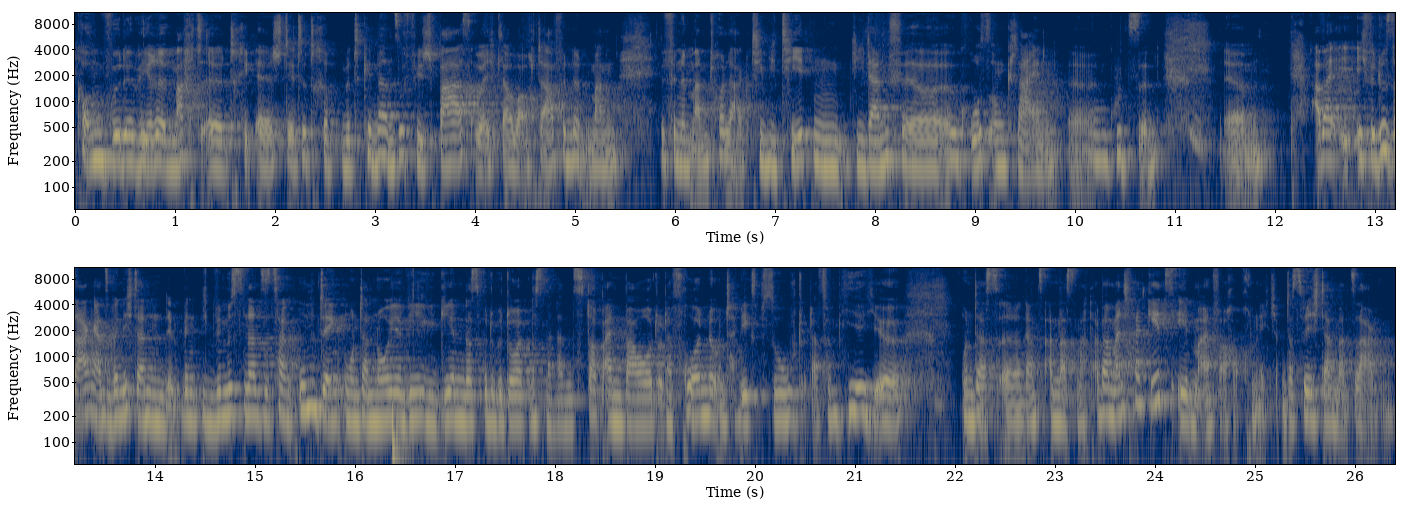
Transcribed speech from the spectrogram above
kommen würde, wäre, macht äh, äh, Städtetrip mit Kindern so viel Spaß? Aber ich glaube, auch da findet man, findet man tolle Aktivitäten, die dann für Groß und Klein äh, gut sind. Ähm, aber ich würde sagen, also wenn ich dann, wenn, wir müssten dann sozusagen umdenken und dann neue Wege gehen. Das würde bedeuten, dass man dann einen Stop einbaut oder Freunde unterwegs besucht oder Familie und das äh, ganz anders macht. Aber manchmal geht's eben einfach auch nicht. Und das will ich damit sagen.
